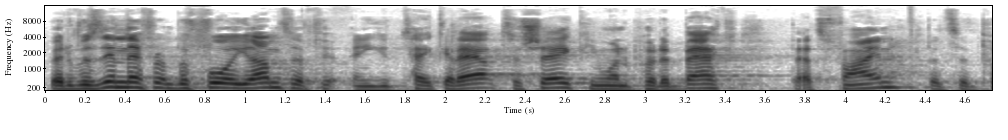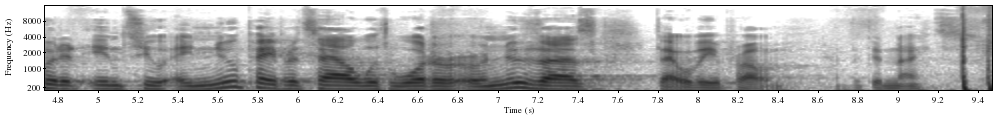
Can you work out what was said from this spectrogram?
but it was in there from before Yom Tov and you take it out to shake, and you want to put it back, that's fine. But to put it into a new paper towel with water or a new vase, that will be a problem. Have a good night.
